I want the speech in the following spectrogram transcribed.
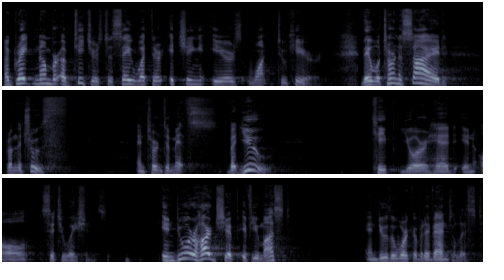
a great number of teachers to say what their itching ears want to hear. They will turn aside from the truth and turn to myths. But you keep your head in all situations. Endure hardship if you must, and do the work of an evangelist,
